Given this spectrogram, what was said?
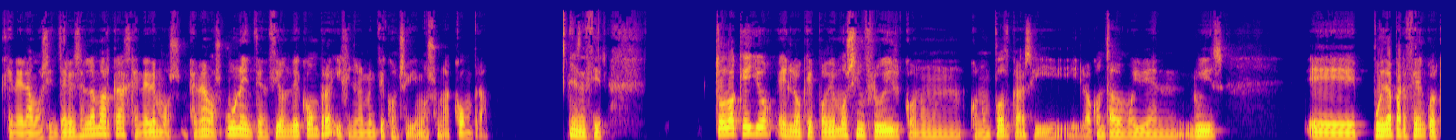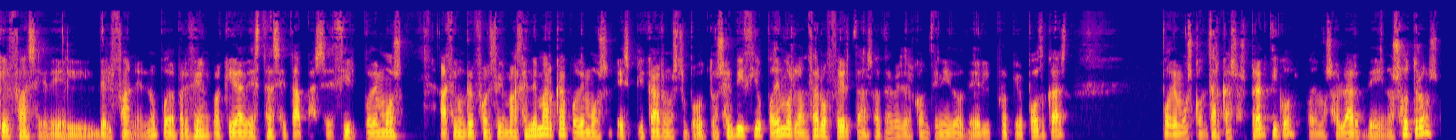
Generamos interés en la marca, generemos, generamos una intención de compra y finalmente conseguimos una compra. Es decir, todo aquello en lo que podemos influir con un, con un podcast, y, lo ha contado muy bien Luis, eh, puede aparecer en cualquier fase del, del, funnel, ¿no? Puede aparecer en cualquiera de estas etapas. Es decir, podemos hacer un refuerzo de imagen de marca, podemos explicar nuestro producto o servicio, podemos lanzar ofertas a través del contenido del propio podcast, podemos contar casos prácticos, podemos hablar de nosotros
